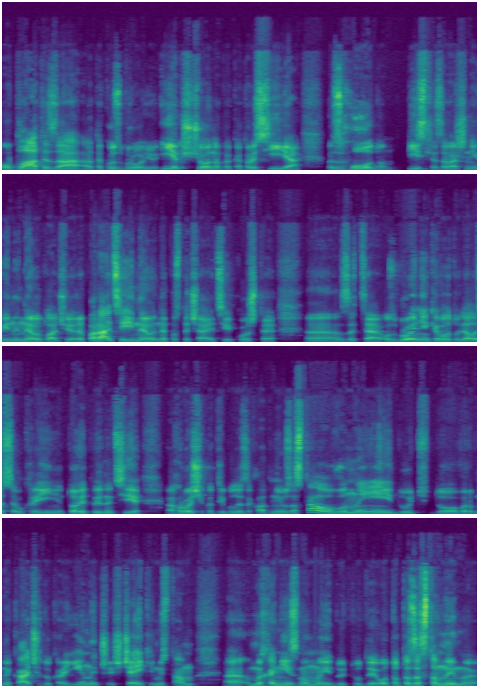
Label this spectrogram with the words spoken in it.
оплати за е, таку зброю. І якщо, наприклад, Росія згодом після завершення війни не виплачує репарації, не, не постачає ці кошти е, за це озброєння, яке виготовлялося в Україні, то відповідно ці гроші, котрі були закладені у заставу, вони йдуть до виробника чи до країни, чи ще якимось там е, механізмами йдуть туди. От тобто заставними е,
